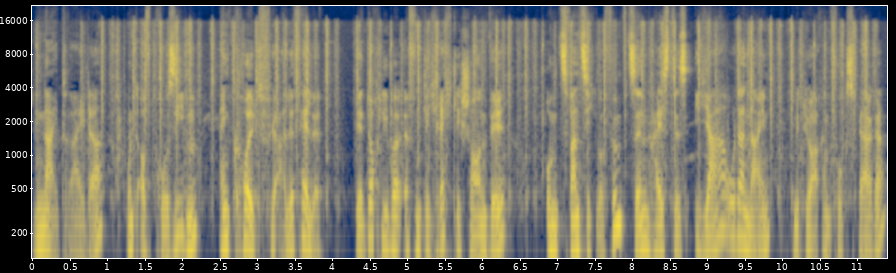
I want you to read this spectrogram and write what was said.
Night Rider und auf Pro7 ein Colt für alle Fälle. Wer doch lieber öffentlich-rechtlich schauen will, um 20.15 Uhr heißt es Ja oder Nein mit Joachim Fuchsberger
